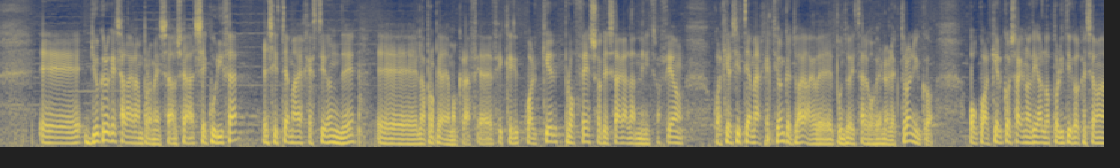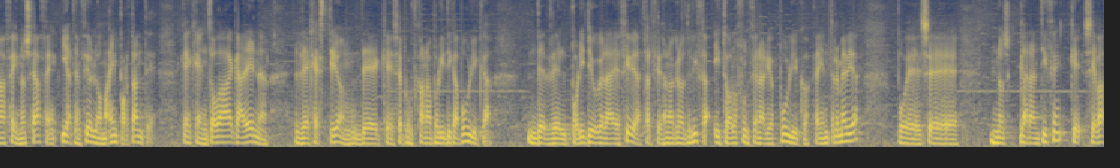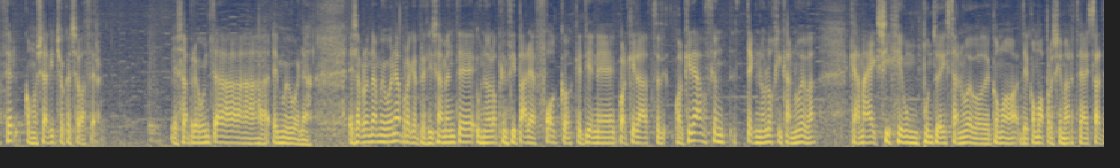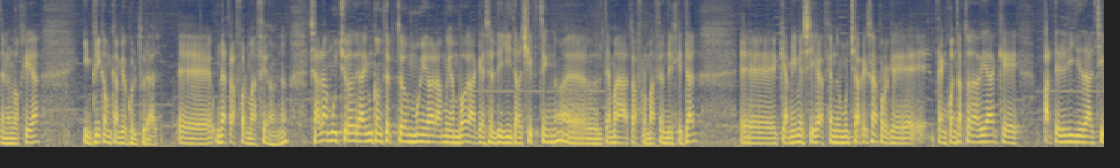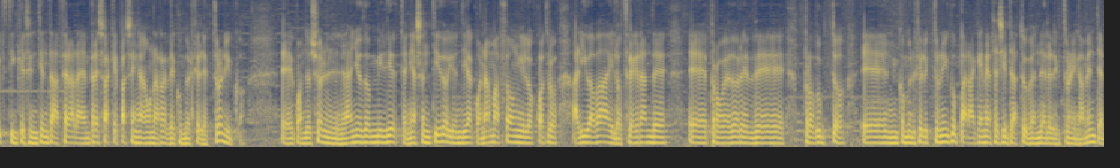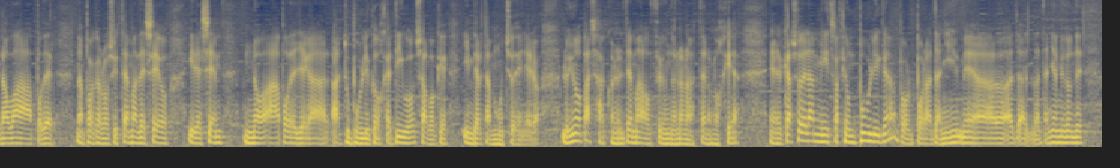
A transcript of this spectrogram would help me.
Eh, yo creo que esa es la gran promesa, o sea, securizar el sistema de gestión de eh, la propia democracia, es decir, que cualquier proceso que se haga en la administración, cualquier sistema de gestión que tú hagas desde el punto de vista del gobierno electrónico, o cualquier cosa que nos digan los políticos que se van a hacer y no se hacen, y atención, lo más importante, que es que en toda la cadena de gestión de que se produzca una política pública, desde el político que la decide hasta el ciudadano que la utiliza y todos los funcionarios públicos que hay entre medias, pues eh, nos garanticen que se va a hacer como se ha dicho que se va a hacer. Esa pregunta es muy buena. Esa pregunta es muy buena porque precisamente uno de los principales focos que tiene cualquier, cualquier adopción tecnológica nueva, que además exige un punto de vista nuevo de cómo, de cómo aproximarte a esta tecnología, implica un cambio cultural, eh, una transformación. Se habla mucho, de, hay un concepto muy ahora muy en boga que es el digital shifting, el tema de la transformación digital, eh, que a mí me sigue haciendo mucha risa porque te encuentras todavía que parte del digital shifting que se intenta hacer a las empresas que pasen a una red de comercio electrónico. Eh, cuando eso en el año 2010 tenía sentido, hoy en día con Amazon y los cuatro Alibaba y los tres grandes eh, proveedores de productos en comercio electrónico, ¿para qué necesitas tú vender electrónicamente? No vas a poder, no porque los sistemas de SEO y de SEM no vas a poder llegar a tu público objetivo, salvo que inviertas mucho dinero. Lo mismo pasa con el tema de nuevas tecnologías. El caso de la administración pública, por, por atañirme,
